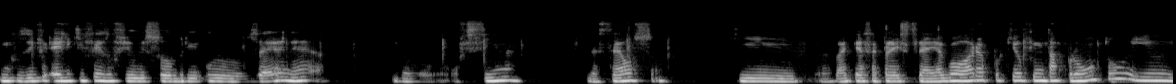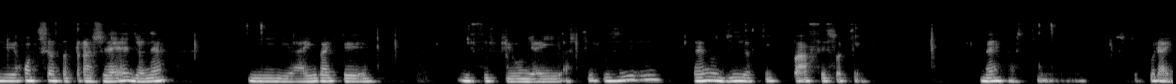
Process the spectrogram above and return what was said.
inclusive ele que fez o filme sobre o Zé, né, do Oficina, da Celso, que vai ter essa pré-estreia agora, porque o filme está pronto e, e aconteceu essa tragédia, né, e aí vai ter esse filme aí, acho que inclusive é no dia que passa isso aqui né? Acho que, acho que é por aí.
